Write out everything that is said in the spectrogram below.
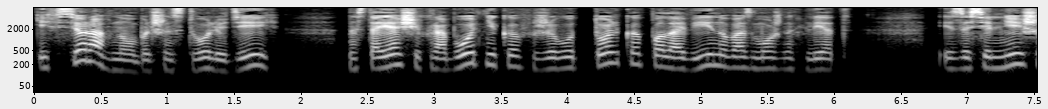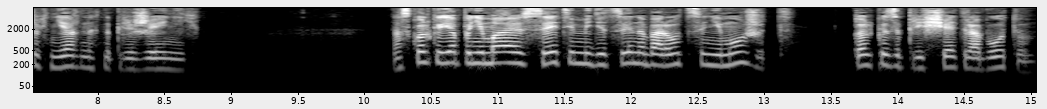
И все равно большинство людей, настоящих работников, живут только половину возможных лет, из-за сильнейших нервных напряжений. Насколько я понимаю, с этим медицина бороться не может, только запрещать работу.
